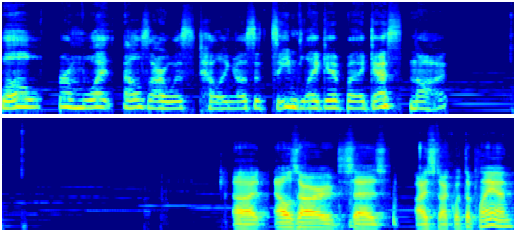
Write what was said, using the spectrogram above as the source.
Well, from what Elzar was telling us, it seemed like it, but I guess not. Uh, Elzar says, I stuck with the plan,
